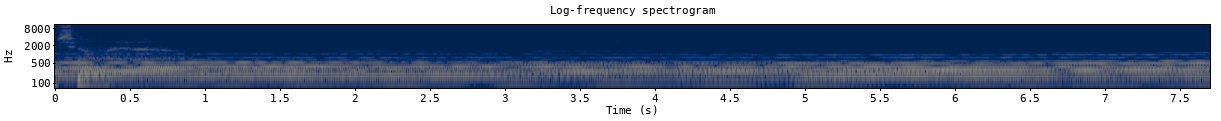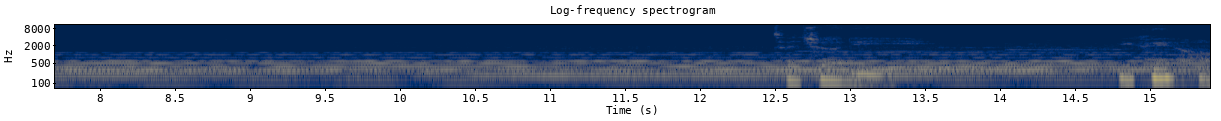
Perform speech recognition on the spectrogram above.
松下来了。在这里，你可以好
